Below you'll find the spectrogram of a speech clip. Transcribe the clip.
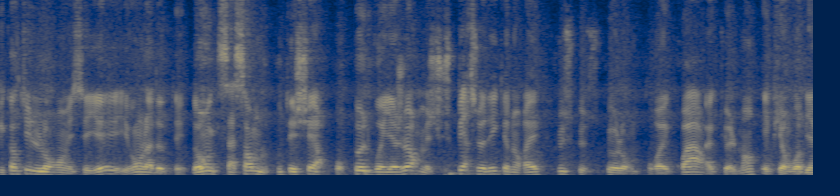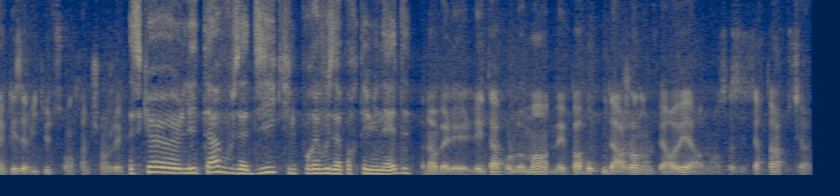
Puis quand ils l'auront essayé, ils vont l'adopter. Donc, ça semble coûter cher pour peu de voyageurs, mais je suis persuadé qu'il y en aurait plus que ce que l'on pourrait croire actuellement. Et puis on voit bien que les habitudes sont en train de changer. Est-ce que l'État vous a dit qu'il pourrait vous apporter une aide? Non, ben, l'État pour le moment met pas beaucoup d'argent dans le ferroviaire. Non, ça c'est certain. C'est un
